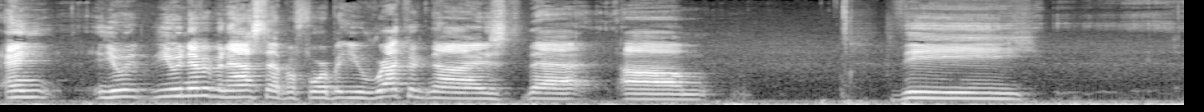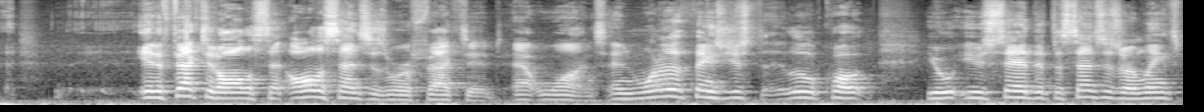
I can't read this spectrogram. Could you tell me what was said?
and you you had never been asked that before, but you recognized that um, the it affected all the all the senses were affected at once. And one of the things, just a little quote, you you said that the senses are linked;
